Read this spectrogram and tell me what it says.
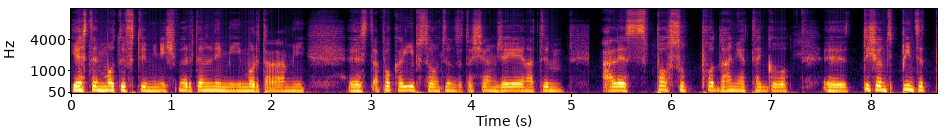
Jest ten motyw tymi nieśmiertelnymi immortalami, e, z apokalipsą, tym co to się dzieje na tym, ale sposób podania tego 1500,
